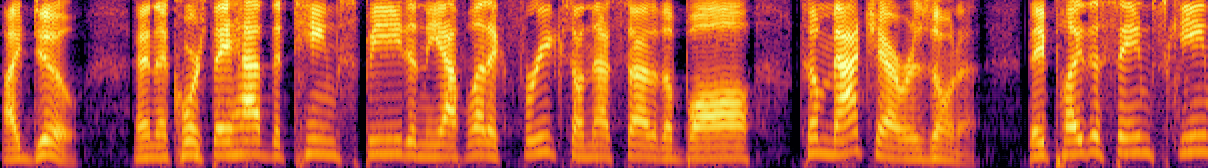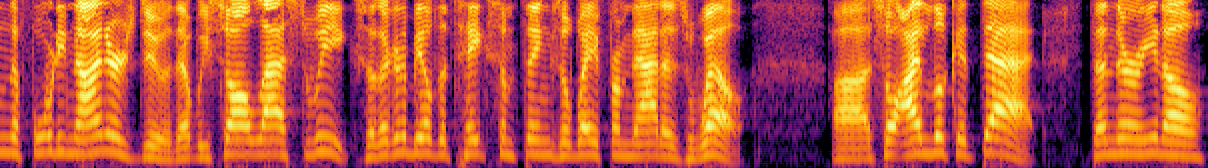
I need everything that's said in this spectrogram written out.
I do. And of course, they have the team speed and the athletic freaks on that side of the ball to match Arizona. They play the same scheme the 49ers do that we saw last week. So they're going to be able to take some things away from that as well. Uh, so I look at that. Then they're, you know,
